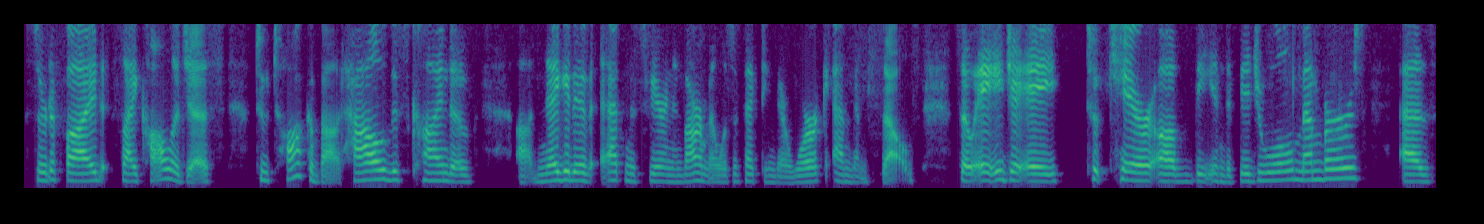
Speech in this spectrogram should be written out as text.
certified psychologists to talk about how this kind of uh, negative atmosphere and environment was affecting their work and themselves. So AAJA took care of the individual members as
